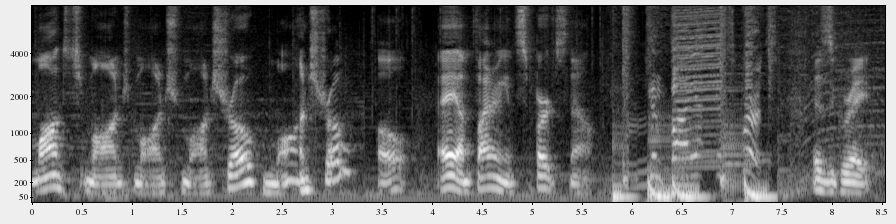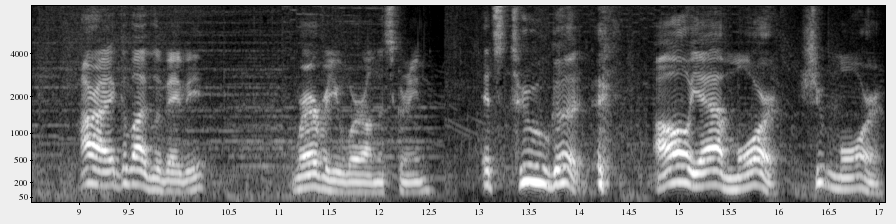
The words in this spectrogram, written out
Monst, Monst, Monst, Monstro? Monstro? Oh. Hey, I'm firing in spurts now. This is great. Alright, goodbye, Blue Baby. Wherever you were on the screen. It's too good. oh yeah, more. Shoot more.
